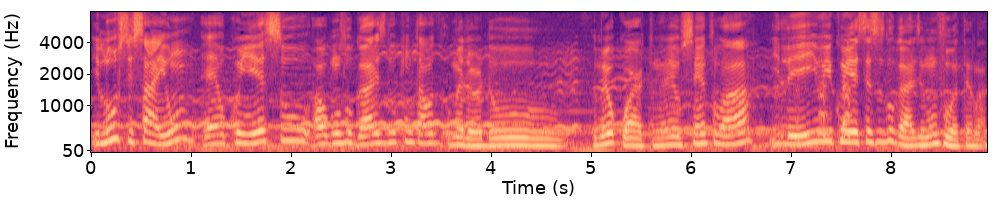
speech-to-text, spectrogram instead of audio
Ilustre Sayum, é, eu conheço alguns lugares do quintal, ou melhor, do, do meu quarto, né? Eu sento lá e leio e conheço esses lugares, eu não vou até lá.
